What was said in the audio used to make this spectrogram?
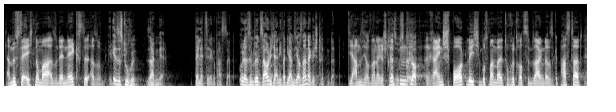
Da müsste echt nochmal, also der nächste, also Ist es Tuchel, sagen wir. der letzte, der gepasst hat. Oder sind wir uns da auch nicht einig, weil die haben sich auseinandergestritten dann. Die haben sich auseinander gestritten. Also ist Klopp. Rein sportlich muss man bei Tuchel trotzdem sagen, dass es gepasst hat. Ja.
